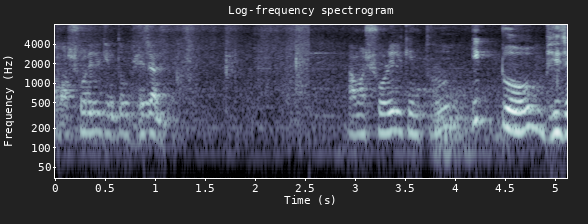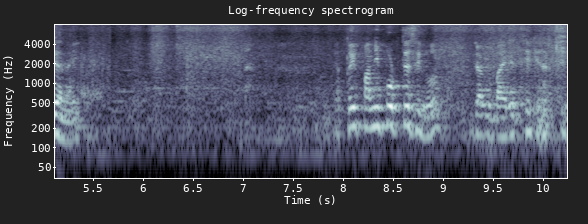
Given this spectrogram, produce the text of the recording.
আমার শরীর কিন্তু ভেজা নেই। আমার শরীর কিন্তু একটু ভিজে নাই। এতই পানি পড়তেছিল যে আমি বাইরে থেকে আর কি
